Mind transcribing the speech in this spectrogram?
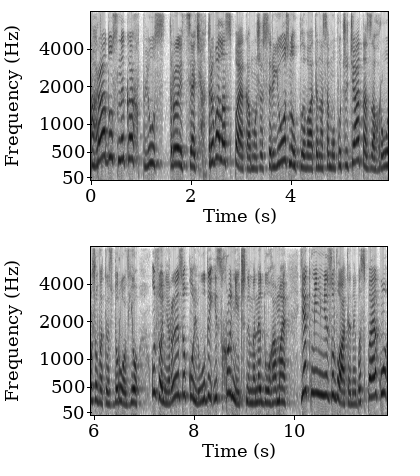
на градусниках плюс 30. Тривала спека може серйозно впливати на самопочуття та загрожувати здоров'ю. У зоні ризику люди із хронічними недугами. Як мінімізувати небезпеку?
